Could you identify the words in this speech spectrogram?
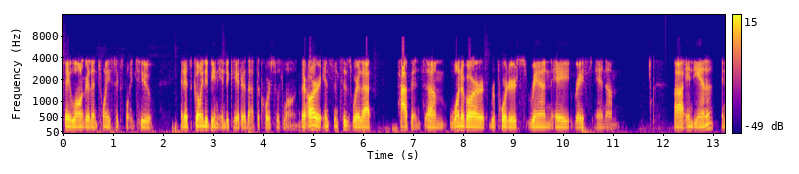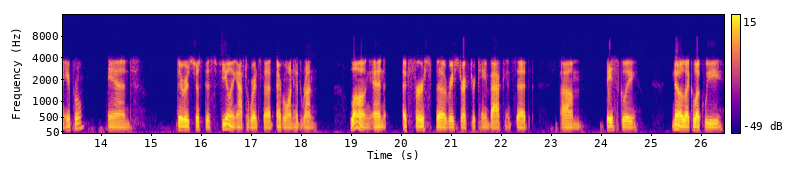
say, longer than 26.2, and it's going to be an indicator that the course was long. There are instances where that happens. Um, one of our reporters ran a race in um, uh, Indiana in April, and there was just this feeling afterwards that everyone had run long. And at first, the race director came back and said, um, basically, no, like, look, we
